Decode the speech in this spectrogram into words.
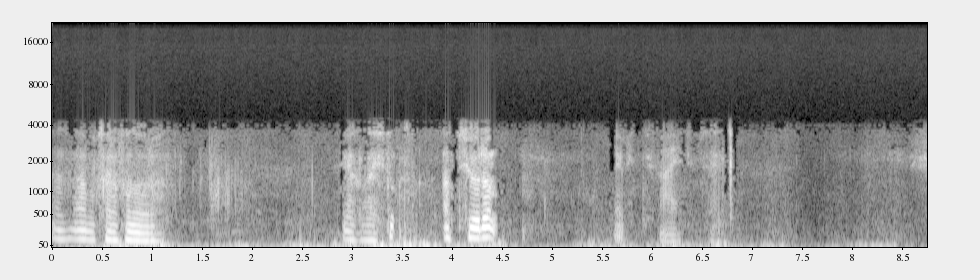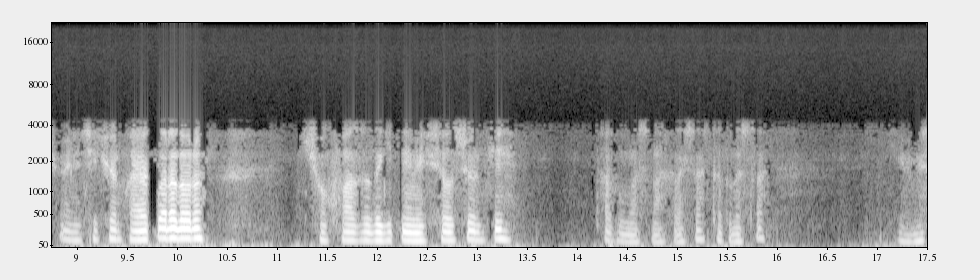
Biraz daha bu tarafa doğru yaklaştım. Atıyorum. Evet gayet. Şöyle çekiyorum ayaklara doğru. Çok fazla da gitmemeye çalışıyorum ki takılmasın arkadaşlar. Takılırsa yerimiz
